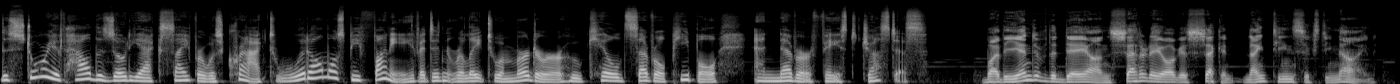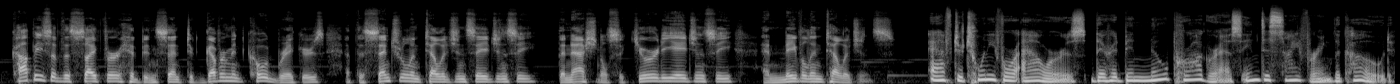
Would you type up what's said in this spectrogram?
The story of how the Zodiac cipher was cracked would almost be funny if it didn't relate to a murderer who killed several people and never faced justice. By the end of the day on Saturday, August 2nd, 1969, Copies of the cipher had been sent to government codebreakers at the Central Intelligence Agency, the National Security Agency, and Naval Intelligence. After 24 hours, there had been no progress in deciphering the code.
